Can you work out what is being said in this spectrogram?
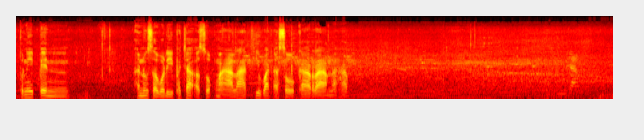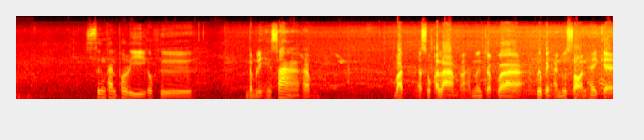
รับตัวนี้เป็นอนุสาวรีย์พระเจ้าอโศกมหาราชที่วัดอโศการามนะครับ ซึ่งท่านพ่อรีก็คือดำริให้สร้างครับ วัดอโศการามนะครับ เนื่องจากว่าเพื่อเป็นอนุสรณ์ให้แก่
